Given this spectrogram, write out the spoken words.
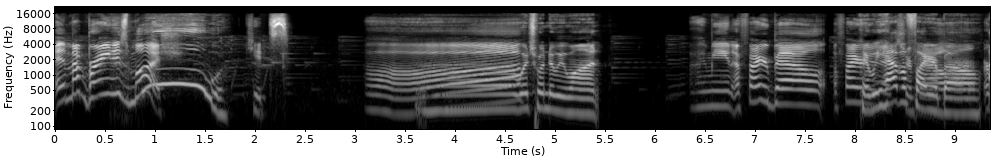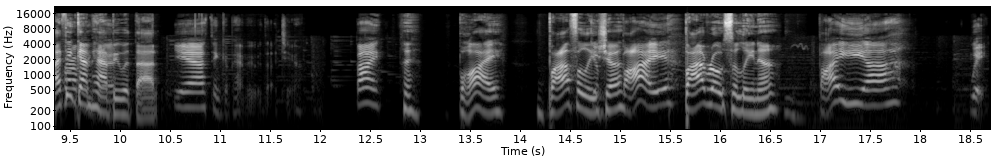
and my brain is mush. Ooh. Kids. Uh, Aww. which one do we want? I mean, a fire bell, a fire. Okay, we have a fire bell bell. I think I'm happy good. with that. Yeah, I think I'm happy with that too. Bye. Bye. Bye, Felicia. Bye. Bye, Rosalina. Bye. Uh, wait.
